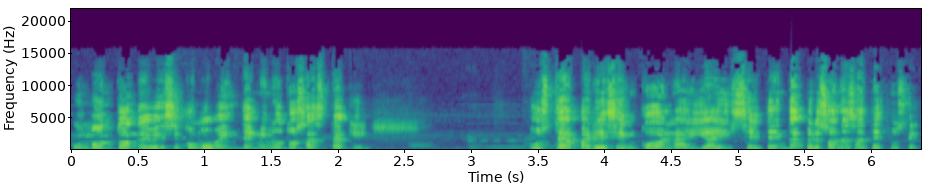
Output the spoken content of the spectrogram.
un montón de veces, como 20 minutos hasta que usted aparece en cola y hay 70 personas antes que usted.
